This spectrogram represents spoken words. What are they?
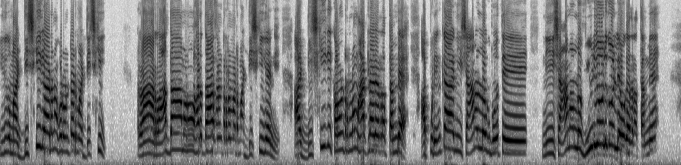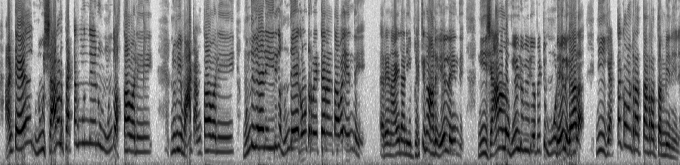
ఇదిగో మా డిస్కీ గాడని ఒకడు ఉంటాడు మా డిస్కీ రా రాధా మనోహర్ దాస్ అంటారు అనమాట మా డిస్కీ గారిని ఆ డిస్కీకి కౌంటర్లో మాట్లాడారు రా తంబే. అప్పుడు ఇంకా నీ ఛానల్లోకి పోతే నీ ఛానల్లో వీడియోలు కూడా లేవు కదరా తమ్మే అంటే నువ్వు ఛానల్ పెట్టకముందే నువ్వు ముందు వస్తావని నువ్వు ఈ మాట అంటావని ముందుగానే ఇరిగి ముందే కౌంటర్ పెట్టానంటావా ఏంది? అరే నాయన నీ పెట్టి నాలుగేళ్ళు అయింది. నీ ఛానల్లో వీల్డ్ వీడియో పెట్టి మూడేళ్ళు కాల. నీకు ఎట్ట కౌంటర్ ఎత్తాను తమ్మి నేనే?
